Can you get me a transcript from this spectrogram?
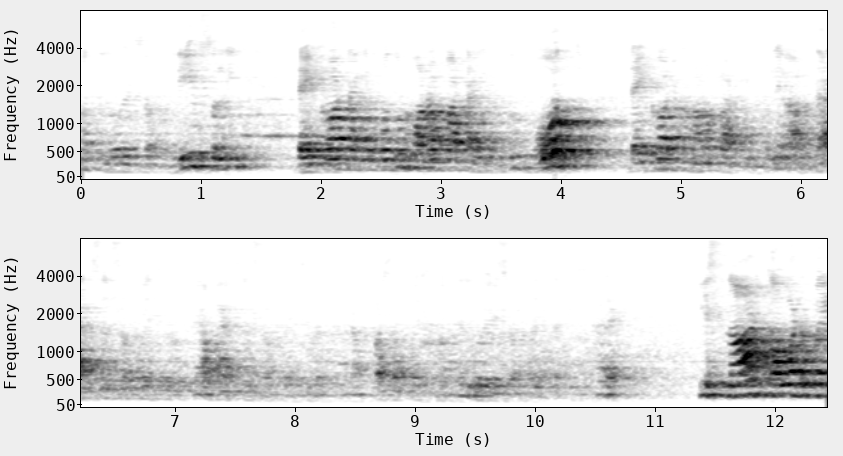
ಮತ್ತು ಲೋಯರ್ ಸರ್ಫೇಸ್ ಲೀವ್ಸ್ ಅಲ್ಲಿ ಡೈಕಾಟ್ ಆಗಿರ್ಬೋದು ಮೊನೋಕಾಟ್ ಆಗಿರ್ಬೋದು ಬೋತ್ ಡೈಕಾಟ್ ಮೊನೋಕಾಟ್ ಲೀಫ್ ಅಲ್ಲಿ ಅಡಾಕ್ಸೆಲ್ ಸರ್ಫೇಸ್ ಇರುತ್ತೆ ಅಬಾಕ್ಸೆಲ್ ಸರ್ಫೇಸ್ ಇರುತ್ತೆ. ಅಂದರೆ ಅಪ್ಪರ್ ಸರ್ಫೇಸ್ ಮತ್ತು lower surface that is correct is not covered by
